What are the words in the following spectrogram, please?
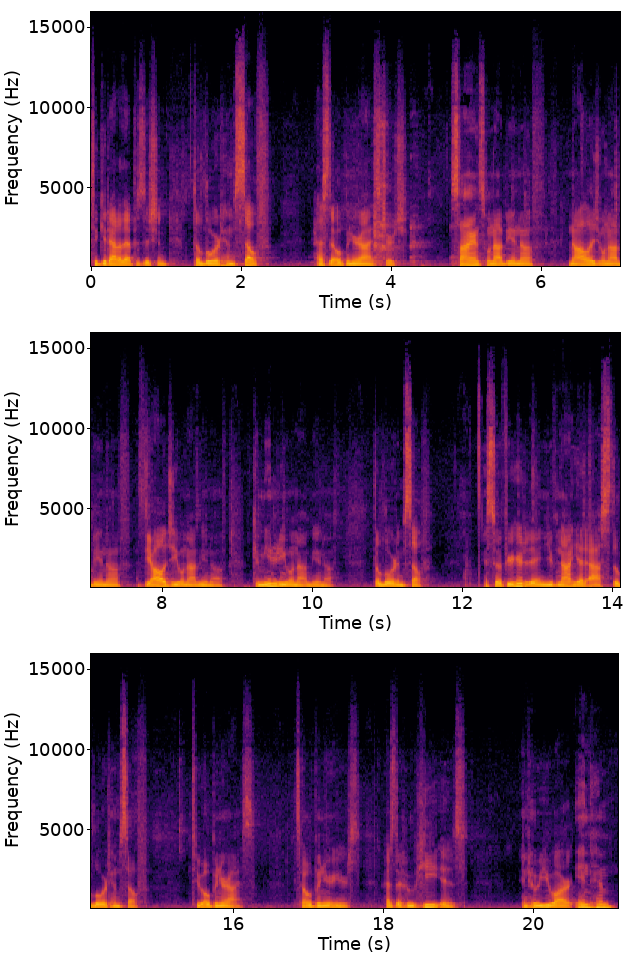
to get out of that position. The Lord Himself has to open your eyes, church. Science will not be enough. Knowledge will not be enough. Theology will not be enough. Community will not be enough. The Lord Himself. And so if you're here today and you've not yet asked the Lord Himself to open your eyes, to open your ears as to who He is, and who you are in Him,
